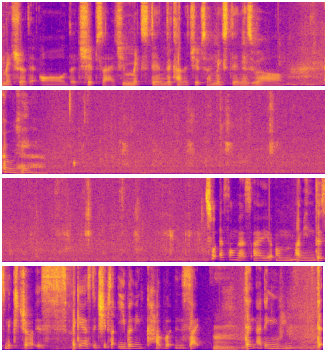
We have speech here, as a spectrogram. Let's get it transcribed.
make sure that all the chips are actually mixed in, the color chips are mixed in as well. Okay. Yeah. So as long as I um I mean this mixture is I guess the chips are evenly covered inside, then I think that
